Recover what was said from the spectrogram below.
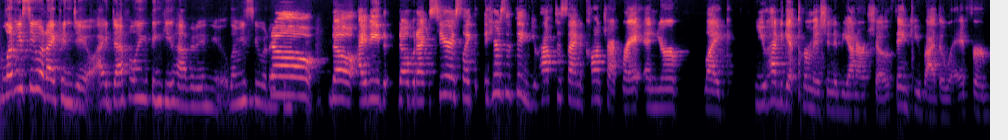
let me see what I can do. I definitely think you have it in you. Let me see what I can no, no. I mean, no, but I'm serious. Like, here's the thing: you have to sign a contract, right? And you're like, you had to get permission to be on our show. Thank you, by the way, for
